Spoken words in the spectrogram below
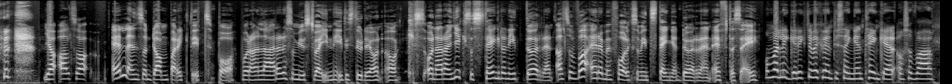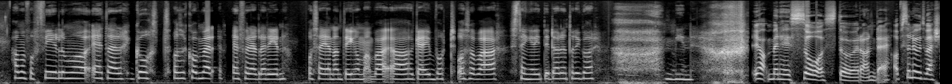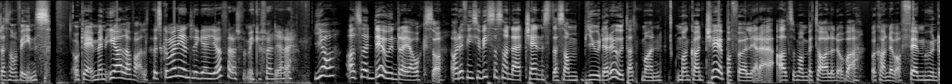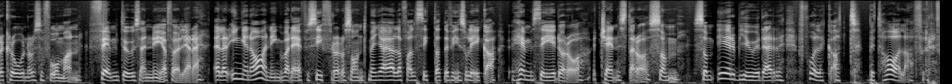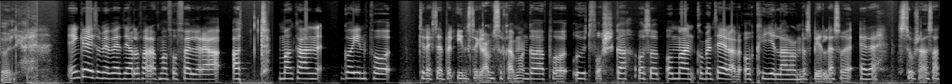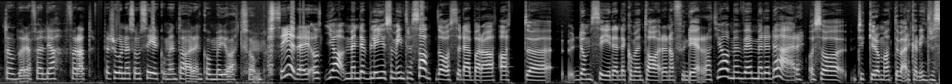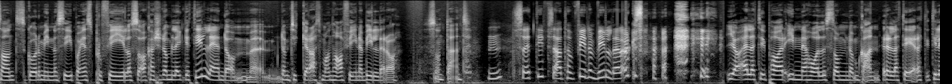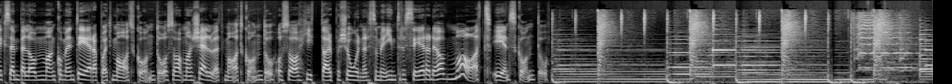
Ja, alltså Ellen så dampar riktigt på våran lärare som just var inne hit i studion och, och när han gick så stängde han inte dörren. Alltså vad är det med folk som inte stänger dörren efter sig? Om man ligger riktigt bekvämt i sängen, tänker och så bara har man på film och äter gott och så kommer en förälder in och säger någonting och man bara ja okej bort och så bara stänger inte dörren till det går. Min. Ja, men det är så störande. Absolut värsta som finns. Okej, men i alla fall. Hur ska man egentligen göra för att få mycket följare? Ja, alltså det undrar jag också. Och det finns ju vissa sådana där tjänster som bjuder ut att man, man kan köpa följare, alltså man betalar då vad, vad kan det vara, 500 kronor och så får man 5000 nya följare. Eller ingen aning vad det är för siffror och sånt, men jag har i alla fall sett att det finns olika hemsidor och tjänster och som, som erbjuder folk att betala för följare. En grej som jag vet i alla fall att man får följare är att man kan gå in på till exempel Instagram så kan man gå på utforska och så om man kommenterar och gillar andras bilder så är det stor chans att de börjar följa för att personer som ser kommentaren kommer ju att som se dig och Ja, men det blir ju som intressant då sådär bara att, att de ser den där kommentaren och funderar att ja, men vem är det där? Och så tycker de att det verkar intressant, så går de in och ser på ens profil och så kanske de lägger till en de, de tycker att man har fina bilder och sånt där. mm, så ett tips är att ha fina bilder också. Ja, eller typ har innehåll som de kan relatera till. Till exempel om man kommenterar på ett matkonto och så har man själv ett matkonto och så hittar personer som är intresserade av mat i ens konto.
